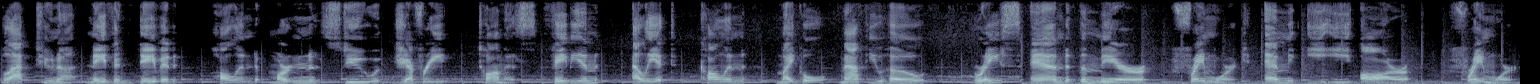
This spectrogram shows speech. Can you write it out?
Black Tuna, Nathan, David, Holland, Martin, Stu, Jeffrey, Thomas, Fabian, Elliot, Colin, Michael, Matthew Ho, Brace, and the Mayor Framework, M E E R Framework.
